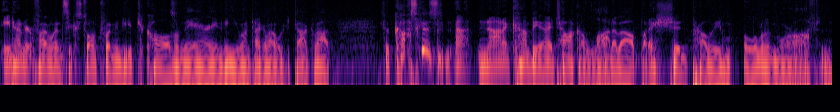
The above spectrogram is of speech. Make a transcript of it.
800 516 1220 to get your calls on the air. Anything you want to talk about, we can talk about. So Costco's not, not a company I talk a lot about, but I should probably a little bit more often.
